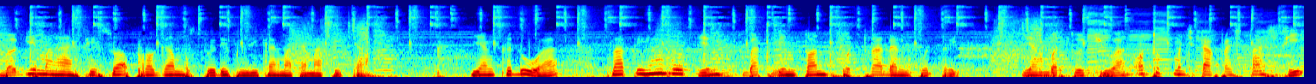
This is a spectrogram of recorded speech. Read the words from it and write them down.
bagi mahasiswa program studi pendidikan matematika. Yang kedua, latihan rutin badminton putra dan putri yang bertujuan untuk mencetak prestasi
